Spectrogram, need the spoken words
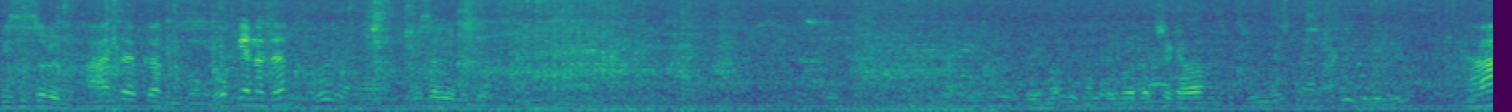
पी सी सुरू हा सर कर ओके ना सर? रिमोट लक्ष ठेवा. हा?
